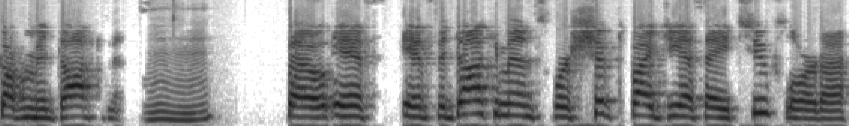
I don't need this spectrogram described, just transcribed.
government documents. hmm So if if the documents were shipped by GSA to Florida,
